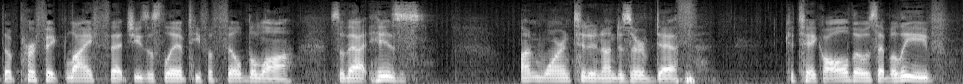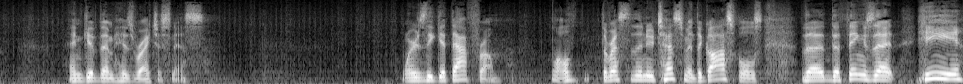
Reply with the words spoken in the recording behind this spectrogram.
the perfect life that Jesus lived, he fulfilled the law so that his unwarranted and undeserved death could take all those that believe and give them his righteousness. Where does he get that from? Well, the rest of the New Testament, the Gospels, the, the things that he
